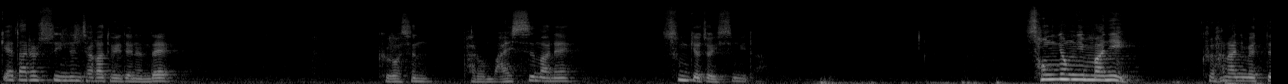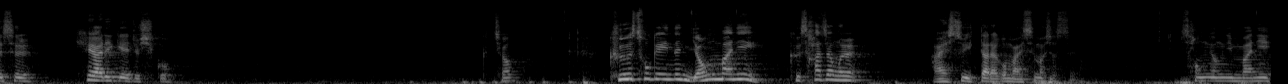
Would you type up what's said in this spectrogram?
깨달을 수 있는 자가 되어야 되는데 그것은 바로 말씀 안에 숨겨져 있습니다. 성령님만이 그 하나님의 뜻을 헤아리게 해주시고? 그 속에 있는 영만이 그 사정을 알 수 있다라고 말씀하셨어요. 성령님만이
